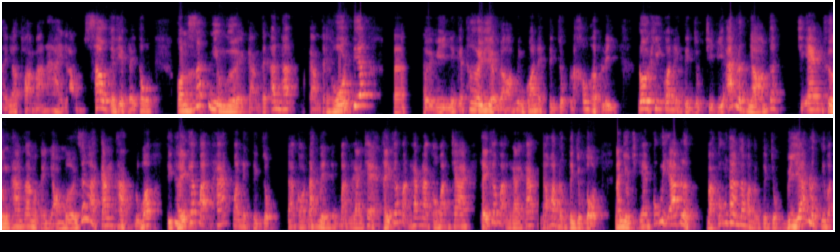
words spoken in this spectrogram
thấy là thỏa mãn hài lòng sau cái việc đấy thôi. Còn rất nhiều người cảm thấy ân hận, cảm thấy hối tiếc là bởi vì những cái thời điểm đó mình quan hệ tình dục là không hợp lý. Đôi khi quan hệ tình dục chỉ vì áp lực nhóm thôi. Chị em thường tham gia một cái nhóm mới rất là căng thẳng, đúng không? Thì thấy các bạn khác quan hệ tình dục đã có, đặc biệt những bạn gái trẻ, thấy các bạn khác đã có bạn trai, thấy các bạn gái khác đã hoạt động tình dục rồi là nhiều chị em cũng bị áp lực và cũng tham gia hoạt động tình dục vì áp lực như vậy.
